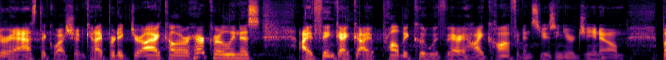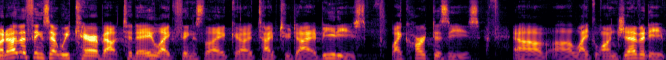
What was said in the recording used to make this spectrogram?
sequencer and ask the question, can I predict your eye color or hair curliness? I think I, I, probably could with very high confidence using your genome. But other things that we care about today, like things like uh, type 2 diabetes, like heart disease, uh, uh, like longevity,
